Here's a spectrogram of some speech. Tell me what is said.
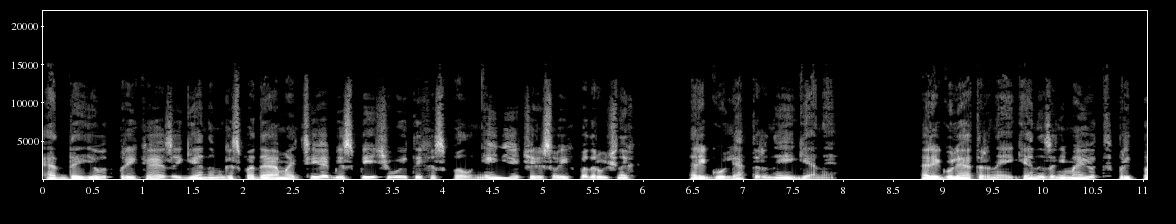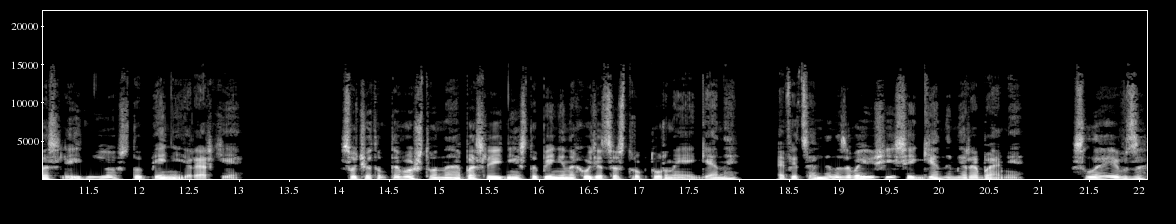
отдают приказы генам господам, а те обеспечивают их исполнение через своих подручных регуляторные гены. Регуляторные гены занимают предпоследнюю ступень иерархии. С учетом того, что на последней ступени находятся структурные гены, официально называющиеся генами-рабами, slaves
